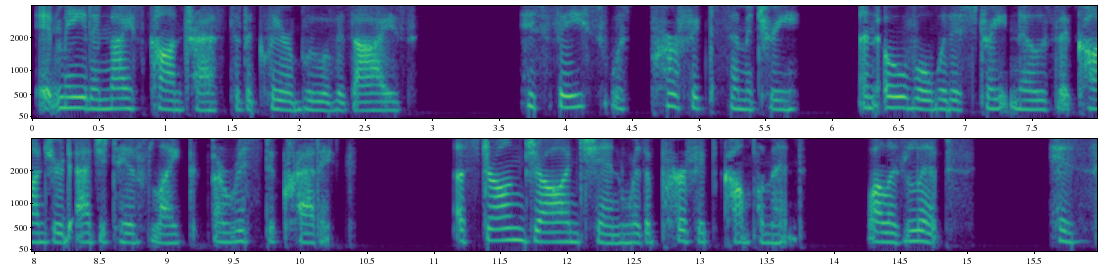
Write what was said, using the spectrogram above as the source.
It made a nice contrast to the clear blue of his eyes. His face was perfect symmetry an oval with a straight nose that conjured adjectives like aristocratic. A strong jaw and chin were the perfect complement, while his lips, his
